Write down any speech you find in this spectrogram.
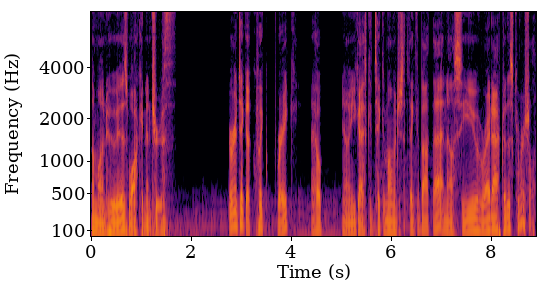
someone who is walking in truth. We're going to take a quick break. I hope you know, you guys could take a moment just to think about that, and I'll see you right after this commercial.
